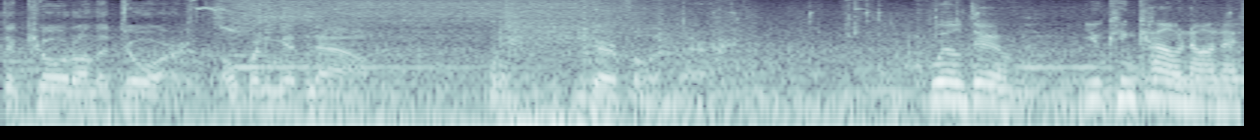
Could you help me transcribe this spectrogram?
The code on the door. Opening it now. Careful in there. Will do. You can count on it.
